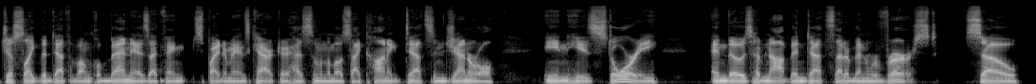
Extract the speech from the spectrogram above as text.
just like the death of Uncle Ben is. I think Spider-Man's character has some of the most iconic deaths in general in his story, and those have not been deaths that have been reversed. So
